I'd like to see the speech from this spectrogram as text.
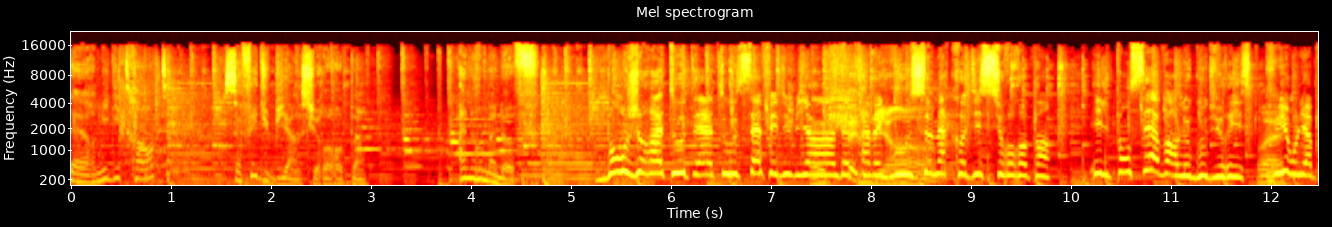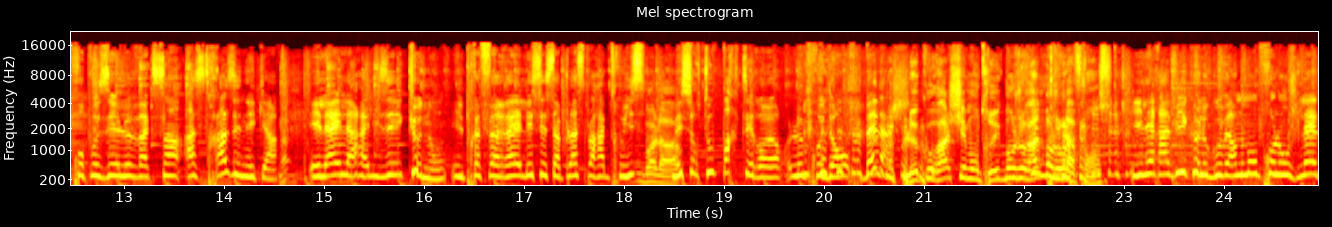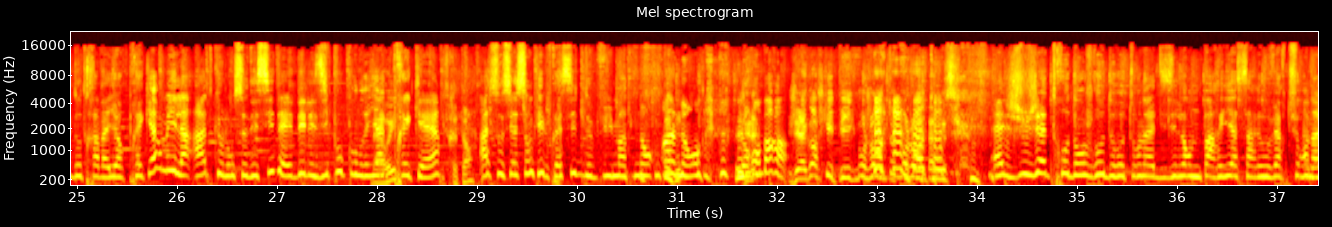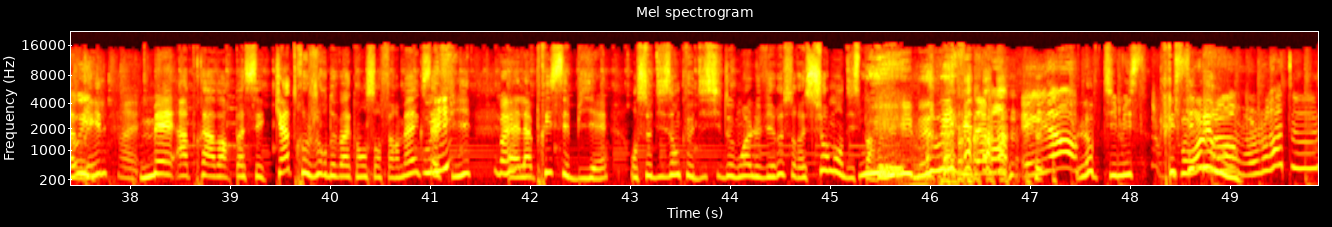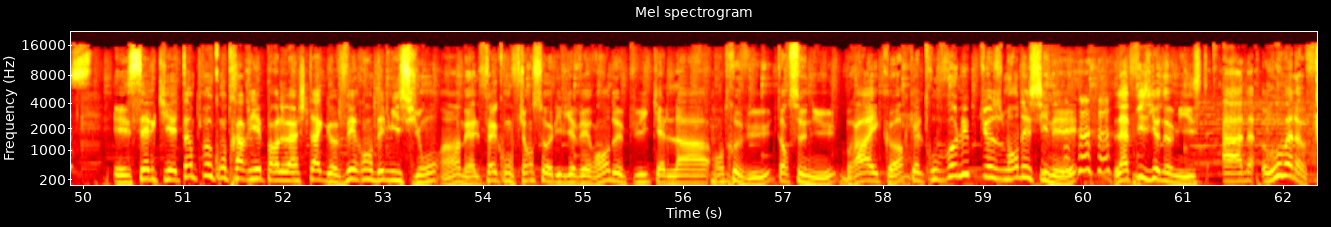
11h30. Ça fait du bien sur Europe 1. Anne Romanoff. Bonjour à toutes et à tous, ça fait du bien d'être avec bien. vous ce mercredi sur Europe 1. Il pensait avoir le goût du risque, Ouais. puis on lui a proposé le vaccin AstraZeneca. Et là, il a réalisé que non, il préférerait laisser sa place par altruisme, Voilà. mais surtout par terreur, le prudent Ben H. Le courage, c'est mon truc. Bonjour Anne, bonjour la France. Il est ravi que le gouvernement prolonge l'aide aux travailleurs précaires, mais il a hâte que l'on se décide à aider les hypochondriaques Bah oui. précaires, association qu'il précide depuis maintenant un an. Laurent Barra. J'ai la gorge qui pique. Bonjour à tous, bonjour à tous. Elle jugeait trop dangereux de retourner à Disneyland Paris à sa réouverture en Ah bah oui. avril. Ouais. Mais après avoir passé 4 jours de vacances enfermée avec Oui. sa fille, Ouais. elle a pris ses billets en se disant que d'ici deux mois, le virus aurait sûrement disparu. Oui, mais oui, évidemment. évidemment. L'optimiste Christine Bonjour, Leroux. bonjour à tous. Et celle qui est un peu contrariée par le hashtag Véran d'émission, hein, mais elle fait confiance à Olivier Véran depuis qu'elle l'a entrevu, torse nu, bras et corps, qu'elle trouve voluptueusement dessiné, la physionomiste Anne Roumanoff.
